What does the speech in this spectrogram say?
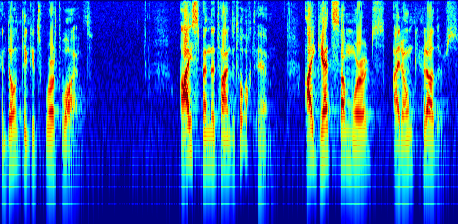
and don't think it's worthwhile. I spend the time to talk to him. I get some words, I don't get others.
